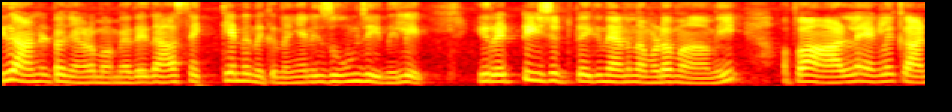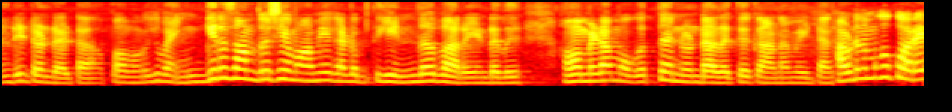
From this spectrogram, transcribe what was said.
ഇതാണ് കേട്ടോ ഞങ്ങളുടെ മാമി. അതായത് ആ സെക്കൻഡ് നിൽക്കുന്നത് ഞാൻ സൂം ചെയ്യുന്നില്ലേ? ഈ റെഡ് ടീഷർട്ട് ഇട്ടേക്കുന്നതാണ് നമ്മുടെ മാമി. അപ്പോൾ ആളിനെ ഞങ്ങൾ കണ്ടിട്ടുണ്ട് കേട്ടോ. അപ്പോൾ അമ്മയ്ക്ക് ഭയങ്കര സന്തോഷമായി മാമിയെ കണ്ടപ്പോഴത്തേക്ക് എന്താ പറയേണ്ടത്? അമ്മയുടെ മുഖത്ത് തന്നെ ഉണ്ട് അതൊക്കെ കാണാൻ വേണ്ടി അവിടെ നമുക്ക് കുറേ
